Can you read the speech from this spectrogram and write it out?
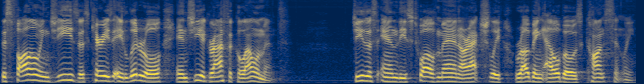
this following Jesus carries a literal and geographical element. Jesus and these 12 men are actually rubbing elbows constantly.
